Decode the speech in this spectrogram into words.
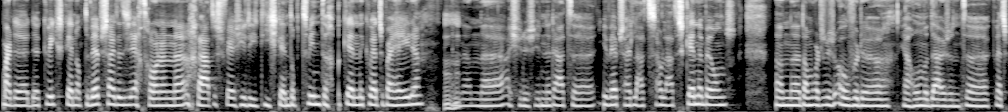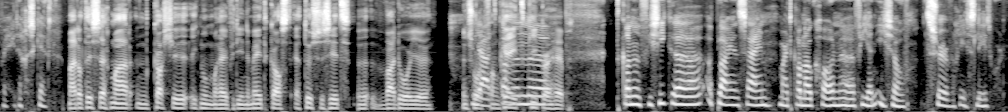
Maar de, de quickscan op de website, dat is echt gewoon een, eh, een gratis versie. Die, die scant op 20 bekende kwetsbaarheden. Mhm. En dan als je dus inderdaad je website laat, zou laten scannen bij ons. Dan, dan wordt er dus over de ja, 100.000 eh, kwetsbaarheden gescand. Maar dat is zeg maar een kastje, ik noem het maar even, die in de meterkast ertussen zit, waardoor je een soort Ja, van een, gatekeeper hebt. Het kan een fysieke appliance zijn, maar het kan ook gewoon eh, via een ISO-server geïnstalleerd worden.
